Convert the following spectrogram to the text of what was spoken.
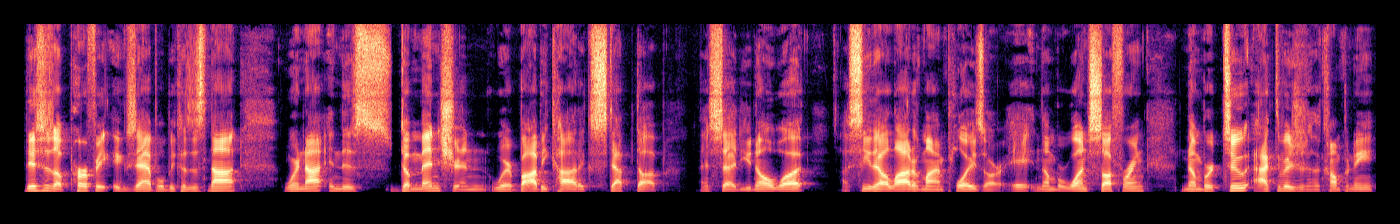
This is a perfect example because it's not, we're not in this dimension where Bobby Kotick stepped up and said, you know what? I see that a lot of my employees are a, number one, suffering. Number two, Activision, the company,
